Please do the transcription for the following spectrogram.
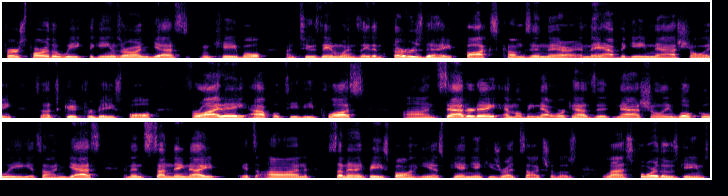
first part of the week, the games are on Yes and cable on Tuesday and Wednesday. Then Thursday, Fox comes in there and they have the game nationally. So that's good for baseball. Friday, Apple TV Plus. On Saturday, MLB Network has it nationally. Locally, it's on Yes. And then Sunday night, it's on Sunday Night Baseball on ESPN, Yankees, Red Sox for those last four of those games.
